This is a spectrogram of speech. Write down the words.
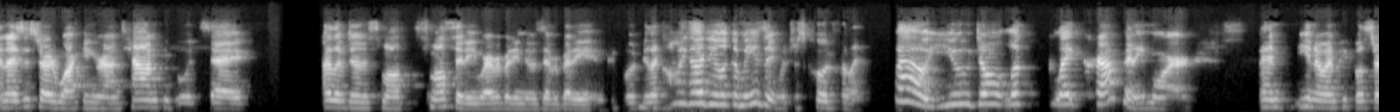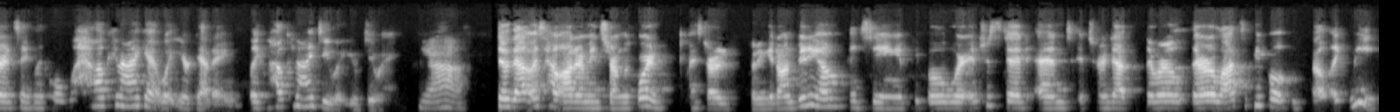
and as I started walking around town, people would say, I lived in a small small city where everybody knows everybody, and people would be like, "Oh my God, you look amazing," which is code for like, "Wow, you don't look like crap anymore." And you know, and people started saying like, "Well, how can I get what you're getting? Like, how can I do what you're doing?" Yeah. So that was how Autoimmune Strong was born. I started putting it on video and seeing if people were interested, and it turned out there were there are lots of people who felt like me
